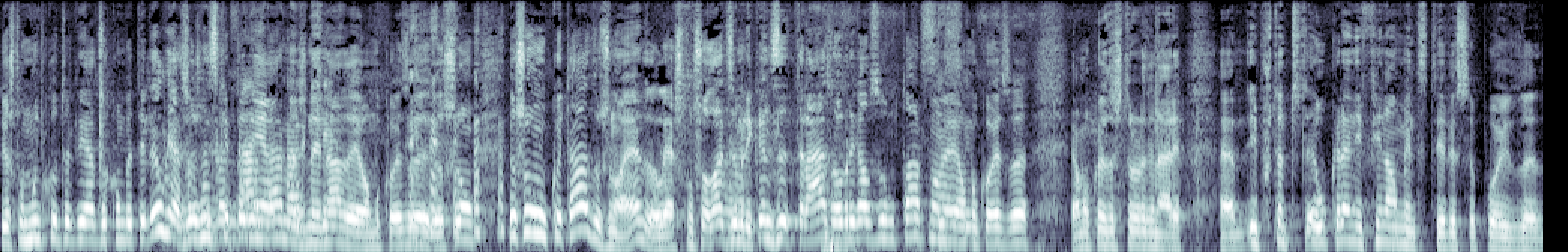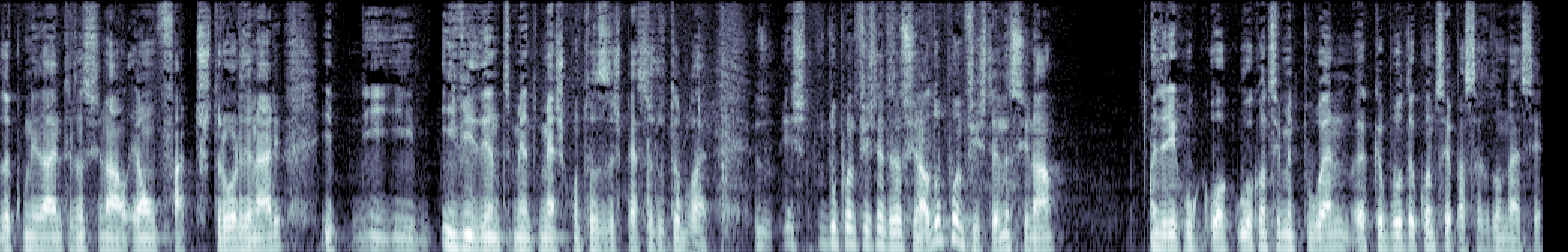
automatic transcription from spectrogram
eles estão muito contrariados a combater. Aliás, eles nem sequer pedem armas nem nada, é uma coisa. Eles são, eles são coitados, não é? Aliás, com soldados americanos atrás a obrigá-los a lutar, não é? É uma coisa, é uma coisa extraordinária. E, portanto, a Ucrânia finalmente ter esse apoio da, da comunidade internacional é um facto extraordinário e, e, evidentemente, mexe com todas as peças do tabuleiro. Isto do ponto de vista internacional. Do ponto de vista nacional, eu diria que o, o, acontecimento do ano acabou de acontecer, passa a redundância,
